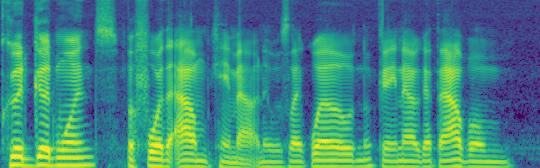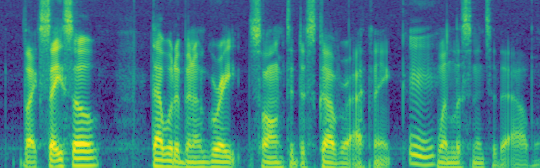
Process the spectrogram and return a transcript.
good good ones before the album came out, and it was like, well, okay, now we got the album, like Say So. That would have been a great song to discover, I think, Mm. when listening to the album.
